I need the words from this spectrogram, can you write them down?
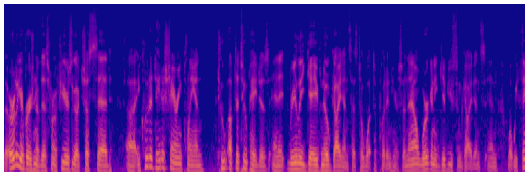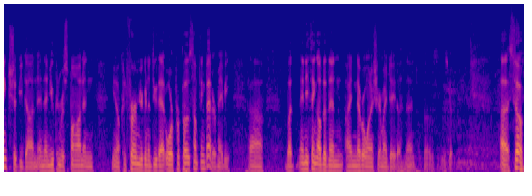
the earlier version of this from a few years ago just said uh, include a data sharing plan to up to two pages, and it really gave no guidance as to what to put in here. So now we're going to give you some guidance and what we think should be done, and then you can respond and you know confirm you're going to do that or propose something better maybe. Uh, but anything other than I never want to share my data, that is good. Uh, so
